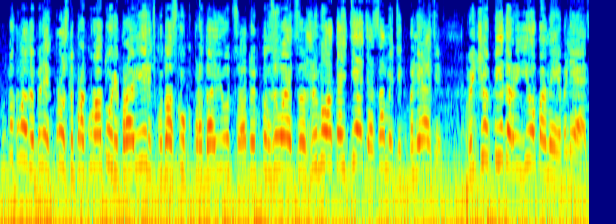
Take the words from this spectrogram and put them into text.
Ну так надо, блядь, просто прокуратуре проверить, куда сколько продается. А то это называется жену отойдите, а сам иди к бляди. Вы чё, пидоры ебаные, блядь?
